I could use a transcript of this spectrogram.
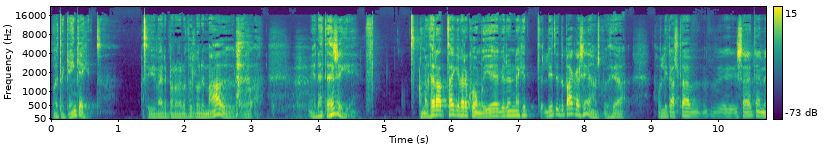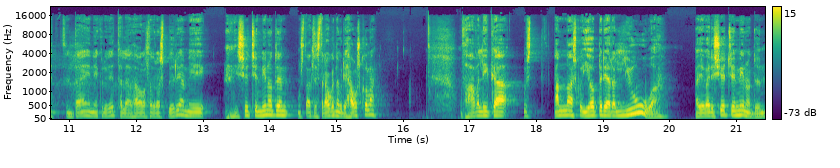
og þetta gengi ekkit því ég væri bara að vera fullorði maður og ég netti þess ekki. Þannig að þeirra tæki verið að koma og ég verið ekkit litið tilbaka síðan sko, því að það var líka alltaf ég sagði þetta einmitt um daginn í einhverju viðtali að það var alltaf verið að spurja mig í, í 70 mínútum, allir strákarnir voru í háskóla og það var líka úst, annað sko, ég var byrjað að ljúa að ég væri í 70 mínútum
